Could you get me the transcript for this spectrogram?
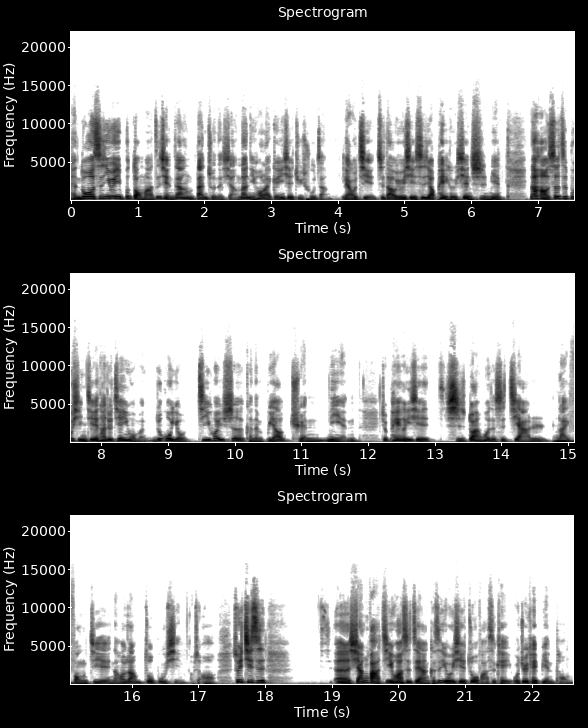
很多是因为不懂嘛，之前这样单纯的想。那你后来跟一些局处长了解，知道有一些是要配合现实面。那好，设置步行街，他就建议我们，如果有机会设，可能不要全年，就配合一些时段或者是假日来封街，嗯、然后让做步行。我说哦，所以其实。呃，想法计划是这样，可是有一些做法是可以，我觉得可以变通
